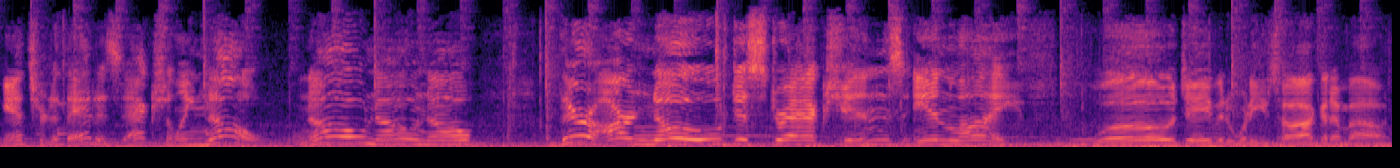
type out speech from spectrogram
The answer to that is actually no. No, no, no. There are no distractions in life. Whoa, David, what are you talking about?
